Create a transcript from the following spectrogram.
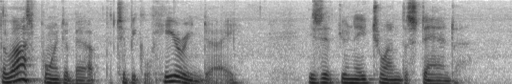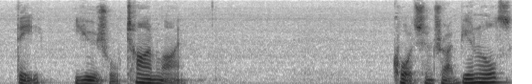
The last point about the typical hearing day is that you need to understand the usual timeline. Courts and tribunals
